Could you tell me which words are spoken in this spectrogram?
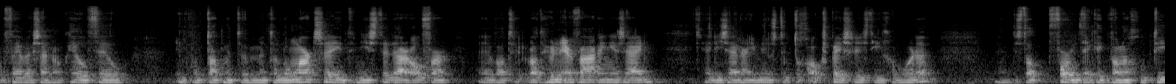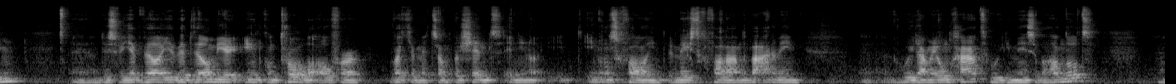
of we zijn ook heel veel in contact met de, met de longartsen, internisten daarover, uh, wat, wat hun ervaringen zijn. Die zijn er inmiddels toch ook specialist in geworden. dus dat vormt denk ik wel een goed team. Eh, dus je, hebt wel, je bent wel meer in controle over wat je met zo'n patiënt, en in, in ons geval, in de meeste gevallen aan de beademing, eh, hoe je daarmee omgaat, hoe je die mensen behandelt. Eh,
